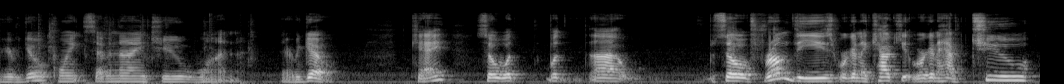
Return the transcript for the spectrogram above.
Here we go, 0.7921. There we go. Okay, so what what uh, so from these we're going to calculate we're going to have two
